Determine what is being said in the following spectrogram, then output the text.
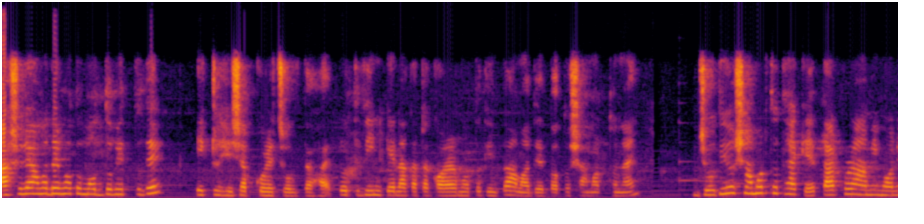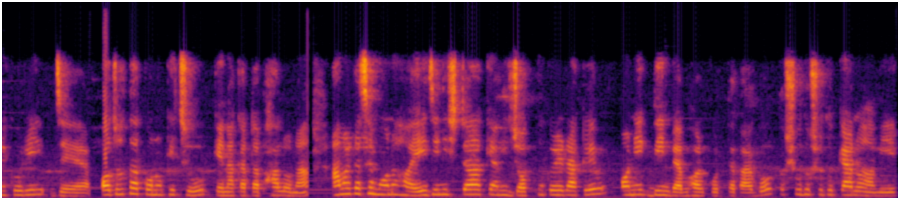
আসলে আমাদের মতো মধ্যবিত্তদের একটু হিসাব করে চলতে হয়। প্রতিদিন কেনাকাটা করার মতো কিন্তু আমাদের তত সামর্থ্য নাই। যদিও সামর্থ্য থাকে, তারপরে আমি মনে করি যে অযথা কোনো কিছু কেনাকাটা ভালো না। আমার কাছে মনে হয় এই জিনিসটাকে আমি যত্ন করে রাখলে অনেক দিন ব্যবহার করতে পারব। তো শুধু শুধু কেন আমি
